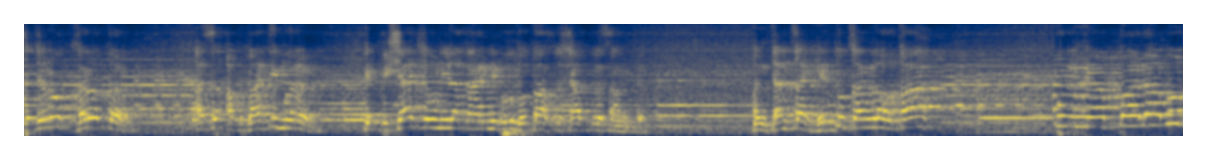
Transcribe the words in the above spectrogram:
सज्जनो खर तर असं अपघाती मरण हे पिशाच योनीला कारणीभूत होता असं शास्त्र सांगत. पण त्यांचा हेतू चांगला होता पुण्य परमुपकार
